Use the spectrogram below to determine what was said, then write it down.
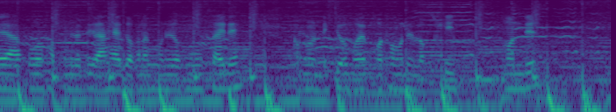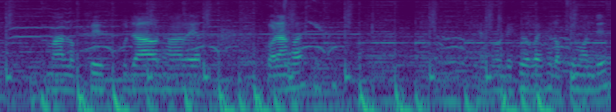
এয়া আকৌ আপুনি যদি আহে জগন্নাথ মন্দিৰৰ অসমৰ ছাইডে আপোনালোকে দেখিব পাৰে প্ৰথমতে লক্ষী মন্দিৰ। মা লক্ষীৰ পূজা অৰ্চনা ইয়াত কৰা হয়। আপোনালোকে দেখিব পাইছে লক্ষী মন্দিৰ।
